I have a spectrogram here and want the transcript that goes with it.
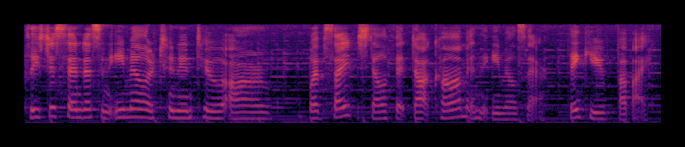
please just send us an email or tune into our website, stellafit.com, and the email's there. Thank you. Bye bye.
